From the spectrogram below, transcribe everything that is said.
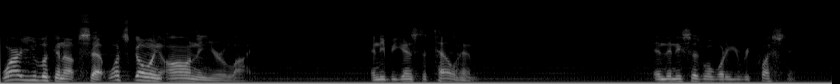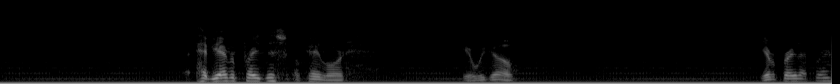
Why are you looking upset? What's going on in your life? And he begins to tell him. And then he says, Well, what are you requesting? Have you ever prayed this? Okay, Lord, here we go. You ever prayed that prayer?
